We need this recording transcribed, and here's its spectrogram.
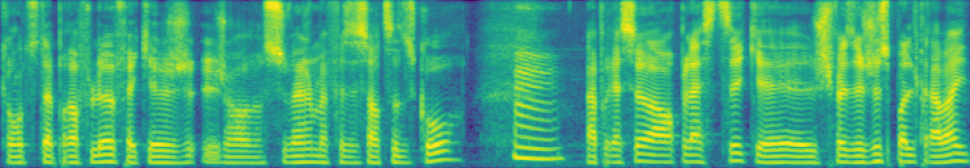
contre ce prof-là. Fait que, je- genre, souvent, je me faisais sortir du cours. Hmm. Après ça, hors plastique, euh, je faisais juste pas le travail.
